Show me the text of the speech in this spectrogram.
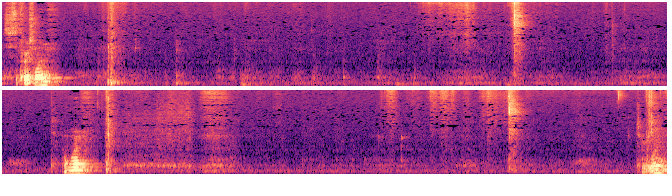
This is the first one. Second one. Third one.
